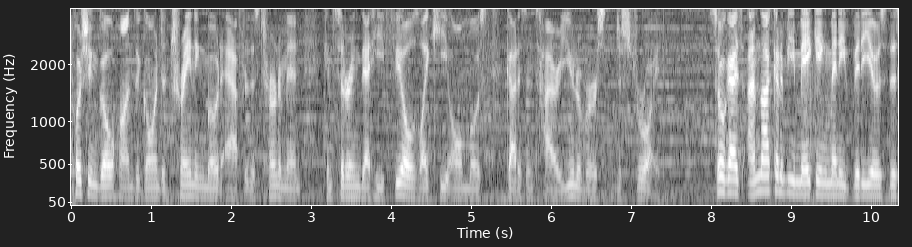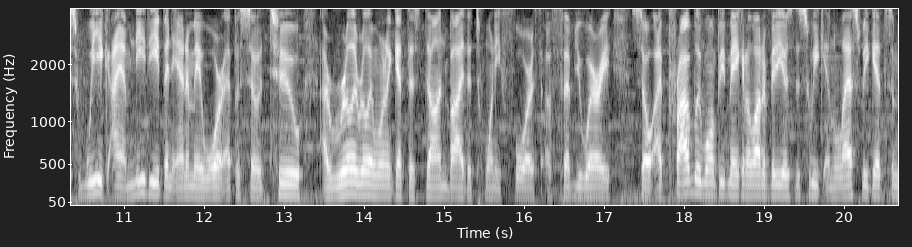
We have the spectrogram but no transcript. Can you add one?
pushing Gohan to go into training mode after this tournament, considering that he feels like he almost got his entire universe destroyed. So guys, I'm not going to be making many videos this week. I am knee deep in Anime War Episode 2. I really, really want to get this done by the 24th of February. So I probably won't be making a lot of videos this week unless we get some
